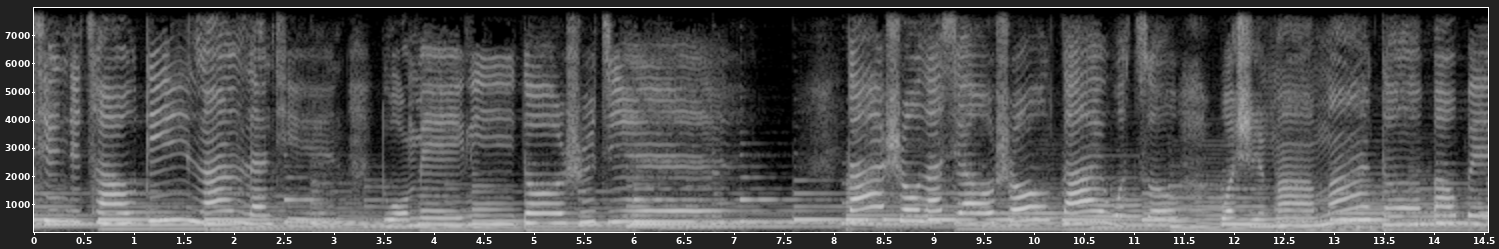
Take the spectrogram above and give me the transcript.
青的草地，蓝蓝天，多美。我是妈妈的宝贝。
